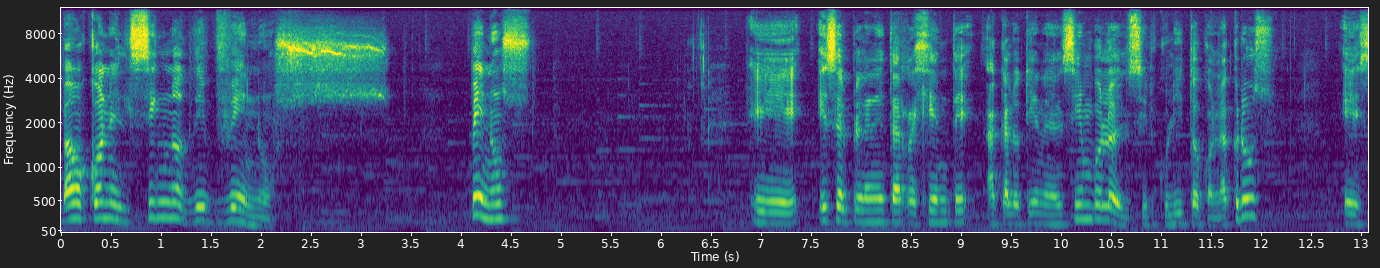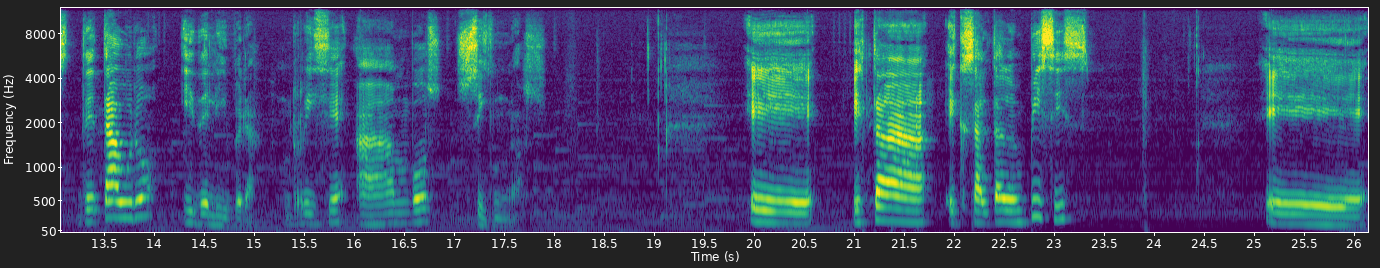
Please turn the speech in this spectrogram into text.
Vamos con el signo de Venus. Venus eh, es el planeta regente, acá lo tiene el símbolo, el circulito con la cruz. Es de Tauro y de Libra. Rige a ambos signos. Eh, está exaltado en Pisces. Eh,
